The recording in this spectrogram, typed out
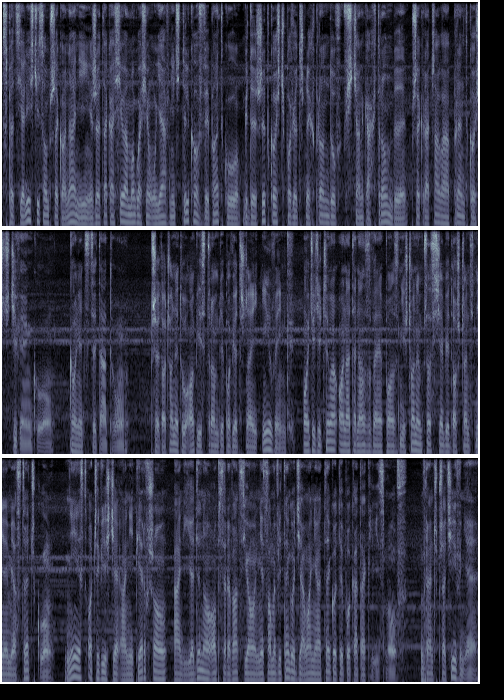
Specjaliści są przekonani, że taka siła mogła się ujawnić tylko w wypadku, gdy szybkość powietrznych prądów w ściankach trąby przekraczała prędkość dźwięku. Koniec cytatu. Przytoczony tu opis trąby powietrznej Earring odziedziczyła ona tę nazwę po zniszczonym przez siebie doszczętnie miasteczku. Nie jest oczywiście ani pierwszą, ani jedyną obserwacją niesamowitego działania tego typu kataklizmów. Wręcz przeciwnie,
